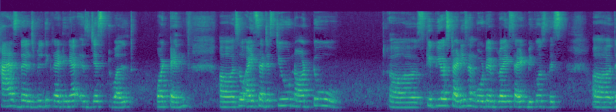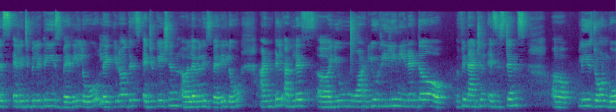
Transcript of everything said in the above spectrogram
has the eligibility criteria is just 12th or 10th uh, so i suggest you not to uh, skip your studies and go to employee side because this uh, this eligibility is very low like you know this education uh, level is very low until unless uh, you want you really needed the, the financial assistance uh, please don't go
